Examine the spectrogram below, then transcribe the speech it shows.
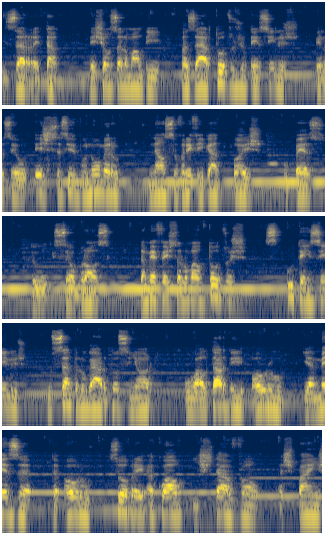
e Zarretã. Deixou Salomão de pesar todos os utensílios pelo seu excessivo número, não se verificando, pois, o peso do seu bronze. Também fez Salomão todos os utensílios do santo lugar do Senhor o altar de ouro e a mesa de ouro sobre a qual estavam as pães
